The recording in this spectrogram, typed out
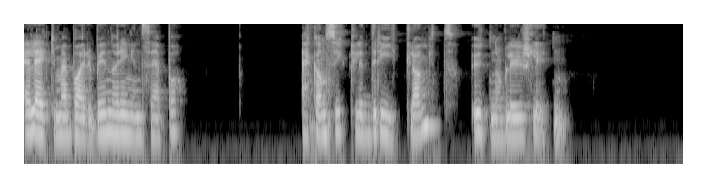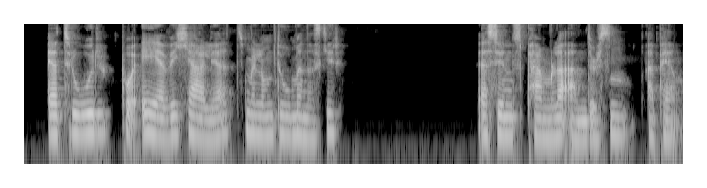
Jeg leker med Barbie når ingen ser på. Jeg kan sykle dritlangt uten å bli sliten. Jeg tror på evig kjærlighet mellom to mennesker. Jeg syns Pamela Anderson er pen.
